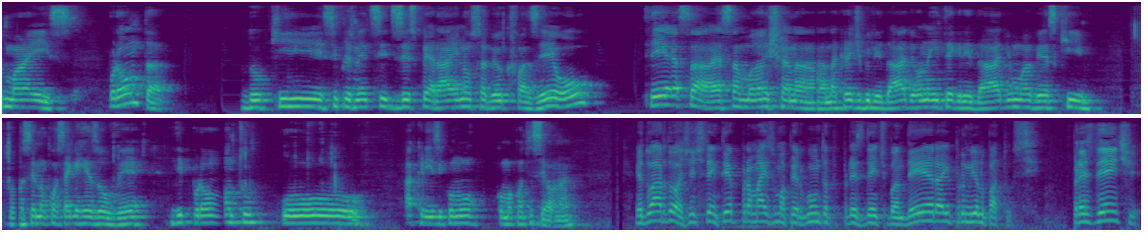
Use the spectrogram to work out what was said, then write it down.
mais pronta do que simplesmente se desesperar e não saber o que fazer ou ter essa, essa mancha na, na credibilidade ou na integridade, uma vez que você não consegue resolver de pronto o, a crise como, como aconteceu, né? Eduardo, a gente tem tempo para mais uma pergunta para o presidente Bandeira e para o Nilo Patucci. Presidente,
